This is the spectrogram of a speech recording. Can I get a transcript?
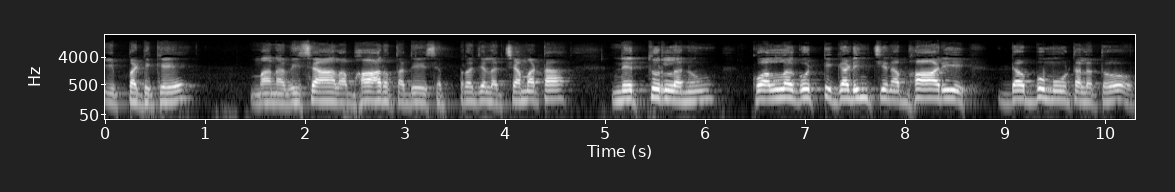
ఇప్పటికే మన విశాల భారతదేశ ప్రజల చెమట నెత్తుర్లను కొల్లగొట్టి గడించిన భారీ డబ్బు మూటలతో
